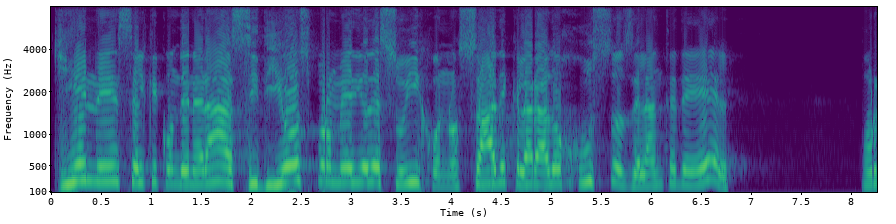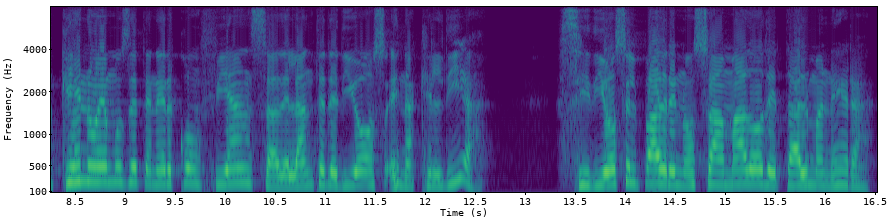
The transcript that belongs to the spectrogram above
¿Quién es el que condenará si Dios por medio de su Hijo nos ha declarado justos delante de Él? ¿Por qué no hemos de tener confianza delante de Dios en aquel día? Si Dios el Padre nos ha amado de tal manera,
